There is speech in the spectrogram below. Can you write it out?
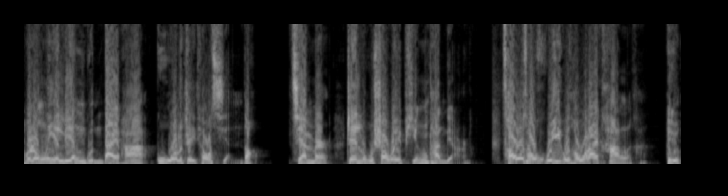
不容易连滚带爬过了这条险道，前面这路稍微平坦点了。曹操回过头来看了看。哎呦，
